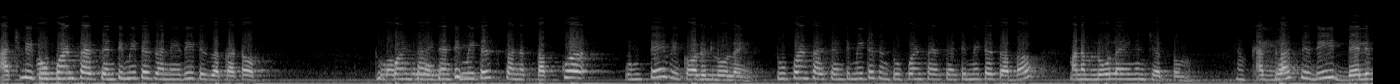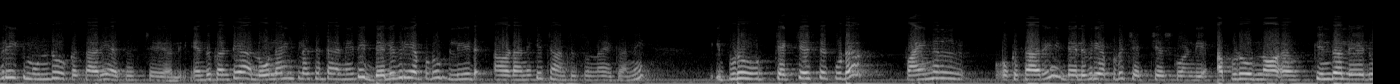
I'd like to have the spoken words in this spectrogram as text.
Actually two point five centimetres అనేది it is a cut off two point five centimetres కన్నా తక్కువ ఉంటే we call it low lying two point five centimetres and two point five centimetres above మనం లో లయింగ్ అని చెప్పాము ప్లస్ ఇది డెలివరీకి ముందు ఒకసారి అసెస్ చేయాలి. ఎందుకంటే ఆ లో లైన్ ప్లసెంటా అనేది డెలివరీ అప్పుడు బ్లీడ్ అవడానికి ఛాన్సెస్ ఉన్నాయి కానీ ఇప్పుడు చెక్ చేస్తే కూడా ఫైనల్ ఒకసారి డెలివరీ అప్పుడు చెక్ చేసుకోండి. అప్పుడు కింద లేదు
